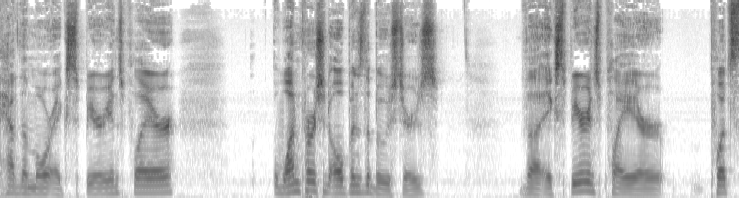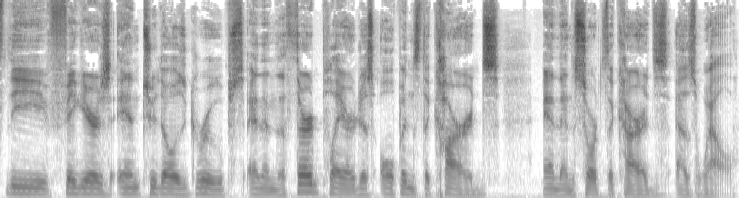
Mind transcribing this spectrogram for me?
have the more experienced player. One person opens the boosters. The experienced player puts the figures into those groups and then the third player just opens the cards and then sorts the cards as well.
